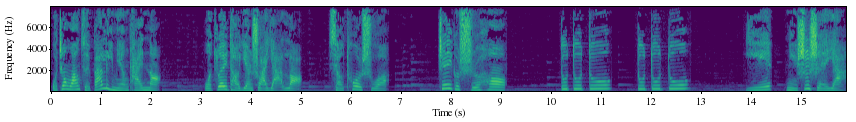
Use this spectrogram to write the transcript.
我正往嘴巴里面开呢。我最讨厌刷牙了，小拓说。这个时候，嘟嘟嘟，嘟嘟嘟，咦，你是谁呀？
